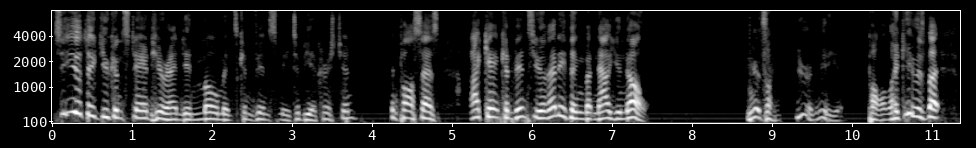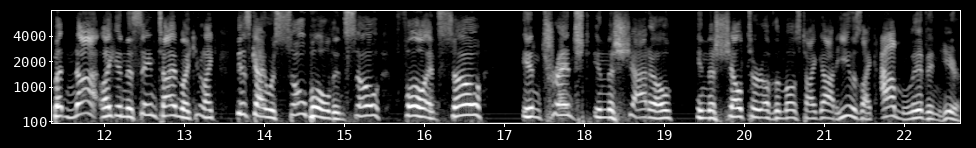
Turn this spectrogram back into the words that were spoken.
So you think you can stand here and in moments convince me to be a Christian? And Paul says, I can't convince you of anything, but now you know. It's like, You're an idiot. Paul. Like he was, but but not like in the same time. Like you're like this guy was so bold and so full and so entrenched in the shadow in the shelter of the Most High God. He was like, I'm living here.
